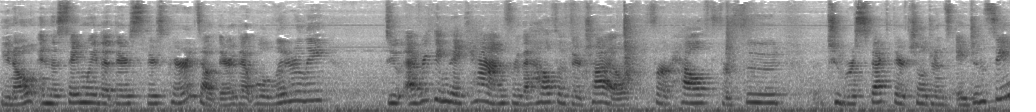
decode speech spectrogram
You know, in the same way that there's there's parents out there that will literally do everything they can for the health of their child, for health, for food, to respect their children's agency.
